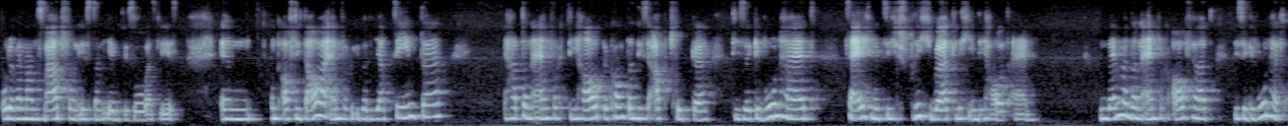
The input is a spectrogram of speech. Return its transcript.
Oder wenn man am Smartphone ist, dann irgendwie sowas liest. Ähm, und auf die Dauer einfach über die Jahrzehnte hat dann einfach die Haut, bekommt dann diese Abdrücke. Diese Gewohnheit zeichnet sich sprichwörtlich in die Haut ein. Und wenn man dann einfach aufhört, diese Gewohnheit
